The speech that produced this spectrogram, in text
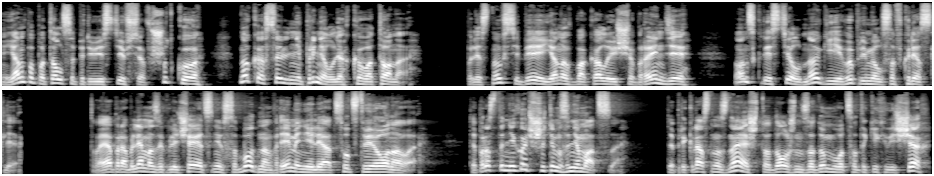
Ян попытался перевести всё в шутку, но Кассель не принял лёгкого тона. Плеснув себе Яну в бокалы ещё бренди, он скрестил ноги и выпрямился в кресле. «Твоя проблема заключается не в свободном времени или отсутствии оного. Ты просто не хочешь этим заниматься. Ты прекрасно знаешь, что должен задумываться о таких вещах,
